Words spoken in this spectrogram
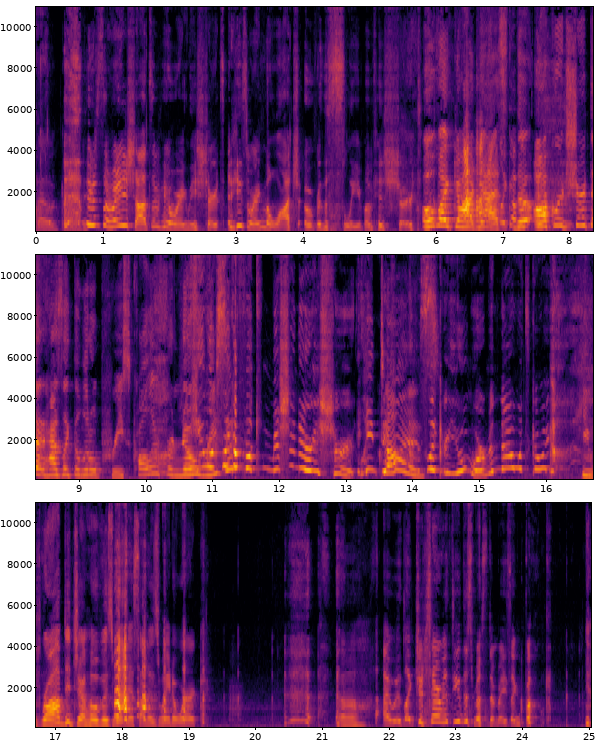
So good. There's so many shots of him wearing these shirts, and he's wearing the watch over the sleeve of his shirt. Oh my god, yes. Like a- the awkward shirt that has like the little priest collar for no he reason. looks like a fucking missionary shirt. Like, he does. like, are you a Mormon now? What's going on? He robbed a Jehovah's Witness on his way to work. Ugh. I would like to share with you this most amazing book. It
